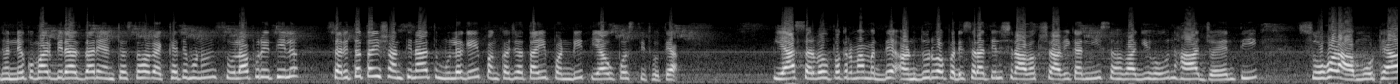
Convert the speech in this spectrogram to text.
धन्यकुमार बिराजदार यांच्यासह व्याख्याते म्हणून सोलापूर येथील सरिताताई शांतीनाथ मुलगे पंकजाताई पंडित या उपस्थित होत्या. या सर्व उपक्रमामध्ये अणदूर व परिसरातील श्रावक श्राविकांनी सहभागी होऊन हा जयंती सोहळा मोठ्या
